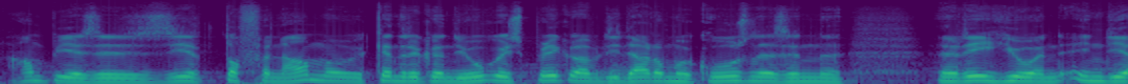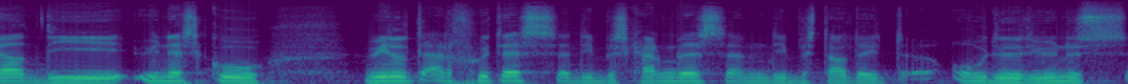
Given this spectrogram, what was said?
Hampi is een zeer toffe naam. Kinderen kunnen die ook uitspreken. We hebben die daarom gekozen. Dat is een, een regio in India die UNESCO werelderfgoed is, die beschermd is en die bestaat uit oude ruïnes,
